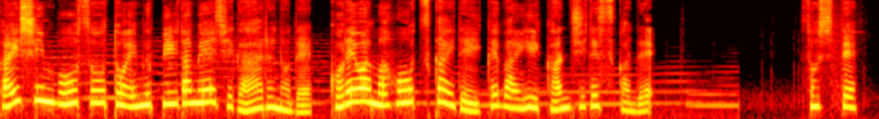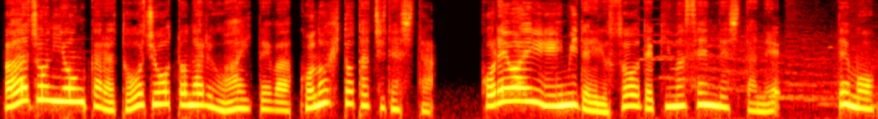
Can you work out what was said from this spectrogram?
会心暴走と MP ダメージがあるので、これは魔法使いでいけばいい感じですかね。そして、バージョン4から登場となるお相手はこの人たちでした。これはいい意味で予想できませんでしたね。でも、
